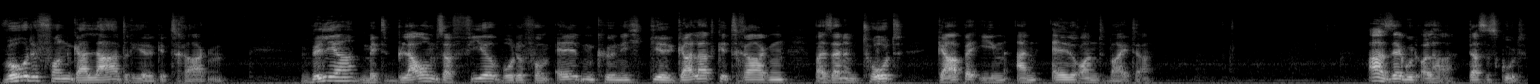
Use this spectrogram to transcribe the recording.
wurde von Galadriel getragen. Vilja mit blauem Saphir wurde vom Elbenkönig Gilgalad getragen. Bei seinem Tod gab er ihn an Elrond weiter. Ah, sehr gut, Olha. Das ist gut.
